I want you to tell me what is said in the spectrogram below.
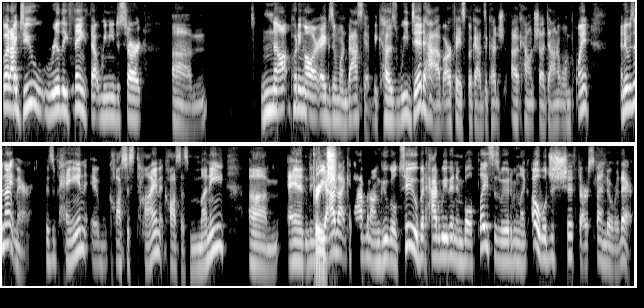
but I do really think that we need to start um, not putting all our eggs in one basket because we did have our Facebook ads account shut down at one point and it was a nightmare. It was a pain. It cost us time. It cost us money. Um, and Preach. yeah, that can happen on Google too. But had we been in both places, we would have been like, oh, we'll just shift our spend over there.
